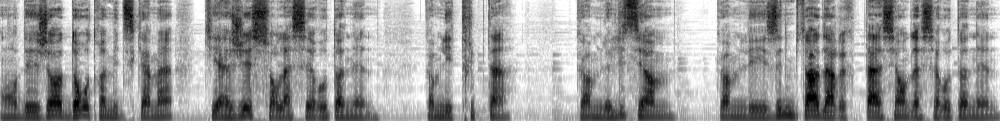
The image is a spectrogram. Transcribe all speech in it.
ont déjà d'autres médicaments qui agissent sur la sérotonine, comme les triptans, comme le lithium, comme les inhibiteurs de la recaptation de la sérotonine,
